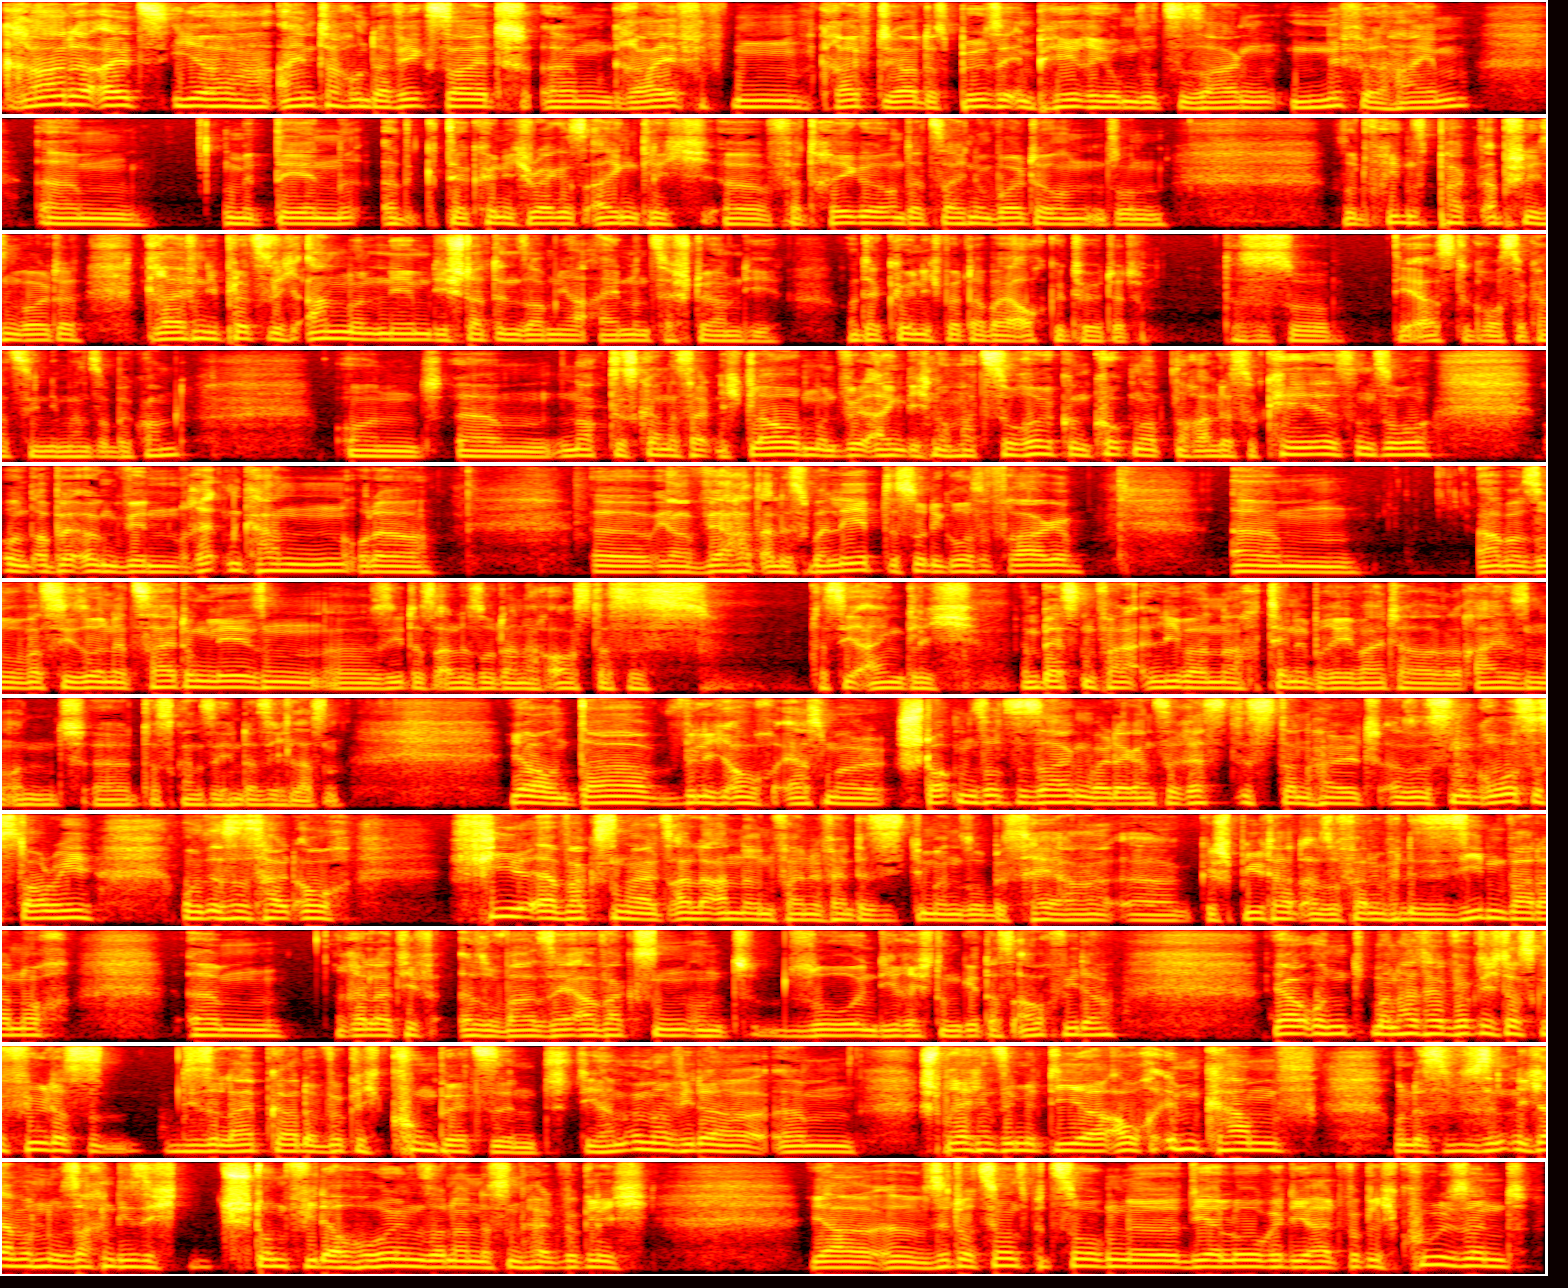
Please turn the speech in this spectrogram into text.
gerade als ihr einen Tag unterwegs seid, ähm, greifen, greift ja das böse Imperium sozusagen Niffelheim, ähm, mit denen äh, der König Regis eigentlich äh, Verträge unterzeichnen wollte und so ein so einen Friedenspakt abschließen wollte, greifen die plötzlich an und nehmen die Stadt Insomnia ein und zerstören die. Und der König wird dabei auch getötet. Das ist so die erste große Cutscene, die man so bekommt. Und ähm, Noctis kann das halt nicht glauben und will eigentlich nochmal zurück und gucken, ob noch alles okay ist und so. Und ob er irgendwen retten kann oder äh, ja, wer hat alles überlebt, ist so die große Frage. Ähm, aber so, was sie so in der Zeitung lesen, äh, sieht das alles so danach aus, dass es dass sie eigentlich im besten Fall lieber nach Tenebrae weiter reisen und äh, das Ganze hinter sich lassen. Ja, und da will ich auch erstmal stoppen sozusagen, weil der ganze Rest ist dann halt, also es ist eine große Story und es ist halt auch viel erwachsener als alle anderen Final Fantasies, die man so bisher äh, gespielt hat. Also Final Fantasy VII war da noch ähm, relativ, also war sehr erwachsen und so in die Richtung geht das auch wieder. Ja, und man hat halt wirklich das Gefühl, dass diese Leibgarde wirklich Kumpels sind. Die haben immer wieder, ähm, sprechen sie mit dir, auch im Kampf. Und es sind nicht einfach nur Sachen, die sich stumpf wiederholen, sondern das sind halt wirklich, ja, äh, situationsbezogene Dialoge, die halt wirklich cool sind.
